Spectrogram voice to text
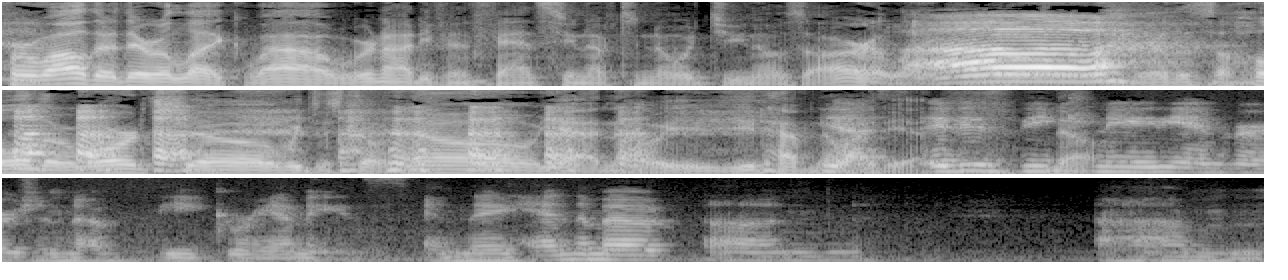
For a while there, they were like, "Wow, we're not even fancy enough to know what Junos are." Like, Oh. there's a whole award show. We just don't know. Yeah, no, you, you'd have no yes, idea. it is the No. Canadian version of the Grammys, and they hand them out on um,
